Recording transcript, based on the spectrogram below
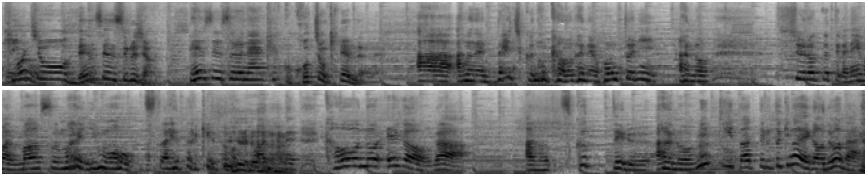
緊に張伝染するじゃん。伝染するね。結構こっちも来てんだよね。あーあのね大地君の顔がね本当にあの収録っていうかね今回す前にも伝えたけどあのね顔の笑顔があの作ってるあのミッキーと会ってる時の笑顔ではない。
